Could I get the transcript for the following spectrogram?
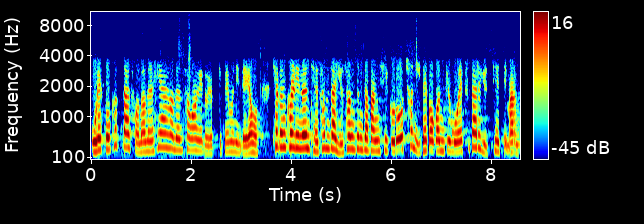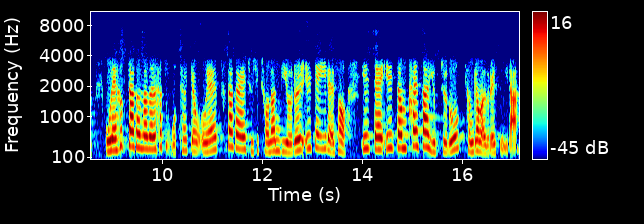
올해 꼭 흑자 전환을 해야 하는 상황에 놓였기 때문인데요. 최근 컬리는 제3자 유상증자 방식으로 1,200억 원 규모의 투자를 유치했지만 올해 흑자 전환을 하지 못할 경우에 투자자의 주식 전환 비율을 1대1에서 1대 1.846주로 변경하기로 했습니다.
